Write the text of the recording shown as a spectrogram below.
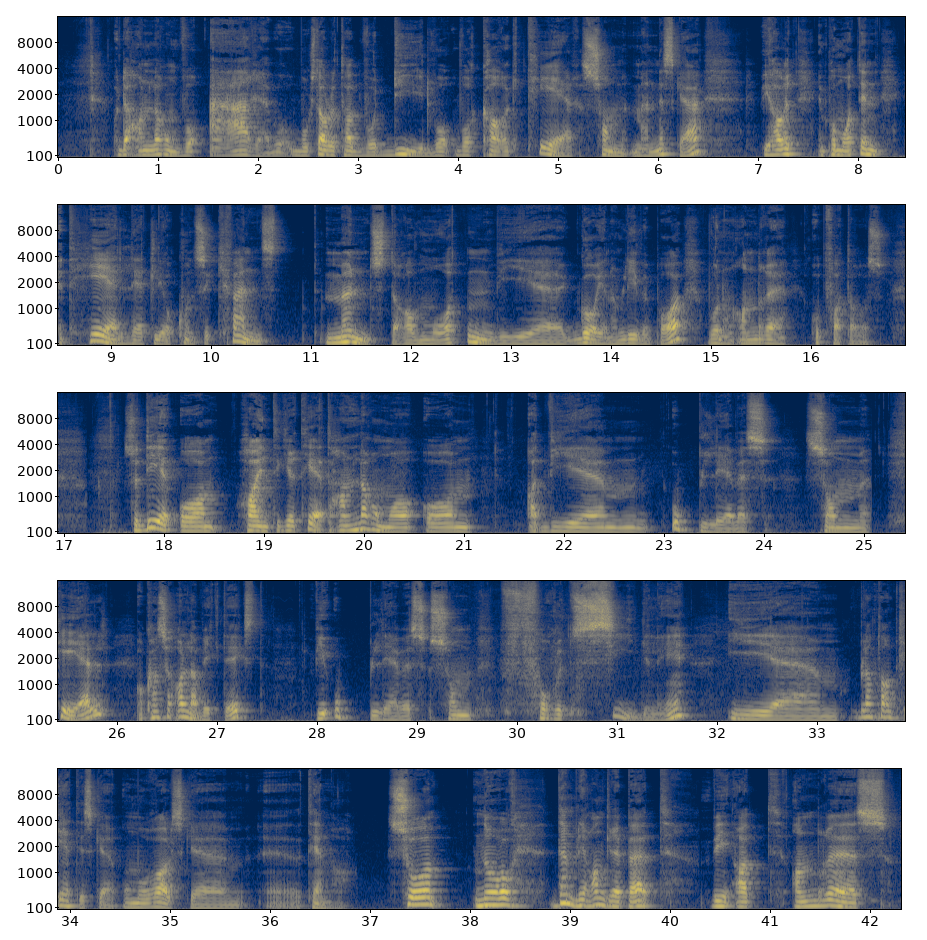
Og det handler om vår ære, bokstavelig talt vår dyd, vår, vår, karakter som menneske. Vi har et, på en måte en, et helhetlig og konsekvent mønster av måten vi eh, går gjennom livet på, hvordan andre oppfatter oss. Så det å ha integritet handler om å, å, at vi eh, oppleves som hel, og kanskje aller viktigst vi oppleves som forutsigelig i eh, bl.a. etiske og moralske temaer. Så når den blir angrepet ved at andres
